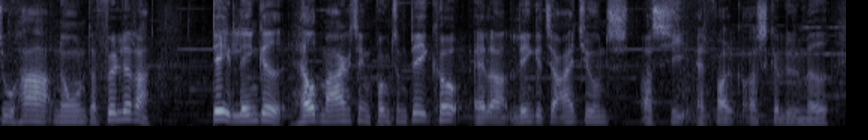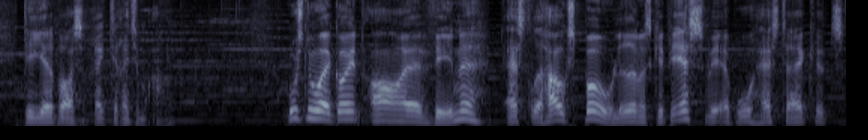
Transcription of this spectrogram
du har nogen, der følger dig, Del linket helpmarketing.dk eller linket til iTunes og sig, at folk også skal lytte med. Det hjælper os rigtig, rigtig meget. Husk nu at gå ind og øh, vinde Astrid Haugs bog, Ledernes GPS, ved at bruge hashtagget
